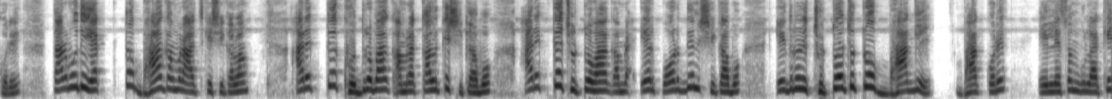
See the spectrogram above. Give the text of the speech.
করে, তার মধ্যে একটা ভাগ আমরা আজকে শেখালাম। আরেকটা ক্ষুদ্র ভাগ আমরা কালকে শেখাবো। আরেকটা ছোট্ট ভাগ আমরা এর পর দিন শেখাবো। এই ধরনের ছোট ছোট ভাগে ভাগ করে এই লেসনগুলাকে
